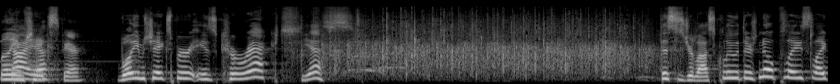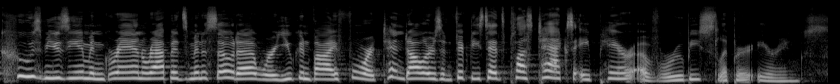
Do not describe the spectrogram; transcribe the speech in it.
William Kaya. Shakespeare. William Shakespeare is correct. Yes. This is your last clue. There's no place like Who's Museum in Grand Rapids, Minnesota, where you can buy for $10.50 plus tax a pair of ruby slipper earrings.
